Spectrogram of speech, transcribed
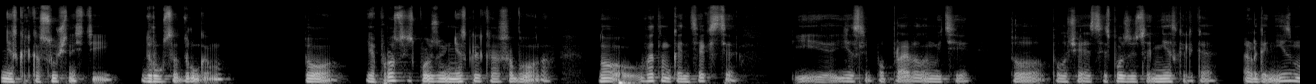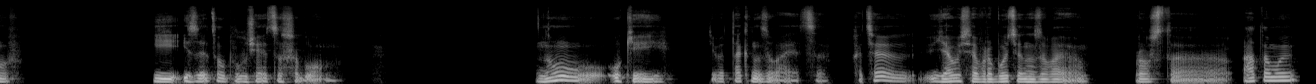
несколько сущностей друг за другом, то я просто использую несколько шаблонов. Но в этом контексте, и если по правилам идти, то получается используется несколько организмов, и из этого получается шаблон. Ну, окей, типа так называется. Хотя я у себя в работе называю просто атомы,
